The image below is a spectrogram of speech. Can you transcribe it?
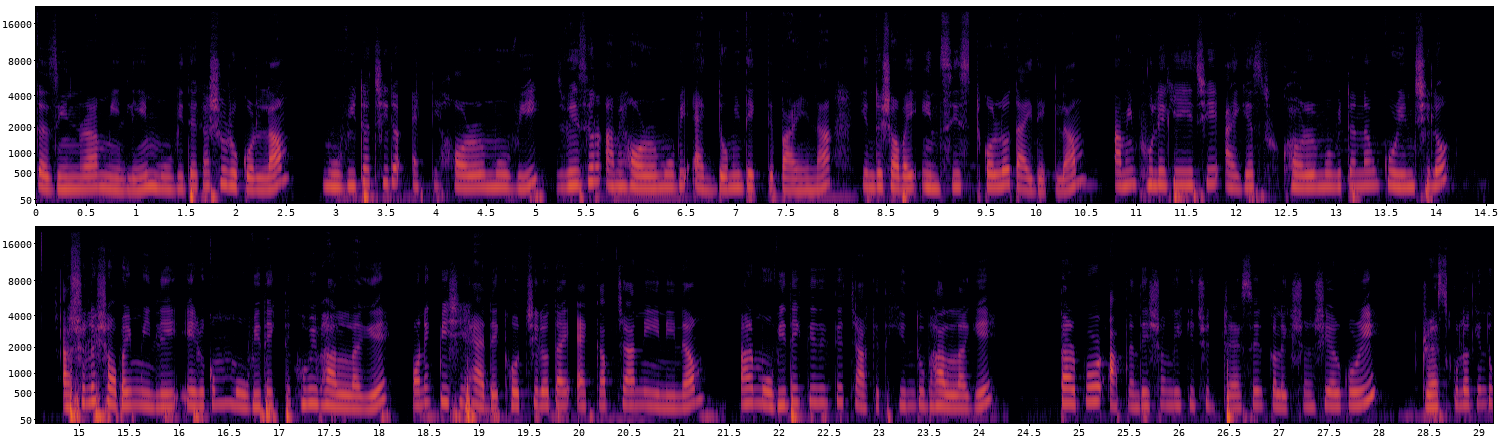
কাজিনরা মিলে মুভি দেখা শুরু করলাম। মুভিটা ছিল একটি হরর মুভি ভিজুয়াল আমি হরর মুভি একদমই দেখতে পারি না। কিন্তু সবাই ইনসিস্ট করল, তাই দেখলাম। আমি ভুলে গিয়েছি আই গেস হরর মুভিটার নাম কুরিন ছিল। আসলে সবাই মিলে এরকম মুভি দেখতে খুবই ভালো লাগে। অনেক বেশি হ্যাডেক হচ্ছিল, তাই এক কাপ চা নিয়ে নিলাম। আর মুভি দেখতে দেখতে চা খেতে কিন্তু ভালো লাগে। তারপর আপনাদের সঙ্গে কিছু ড্রেসের কালেকশন শেয়ার করি। ড্রেসগুলো কিন্তু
